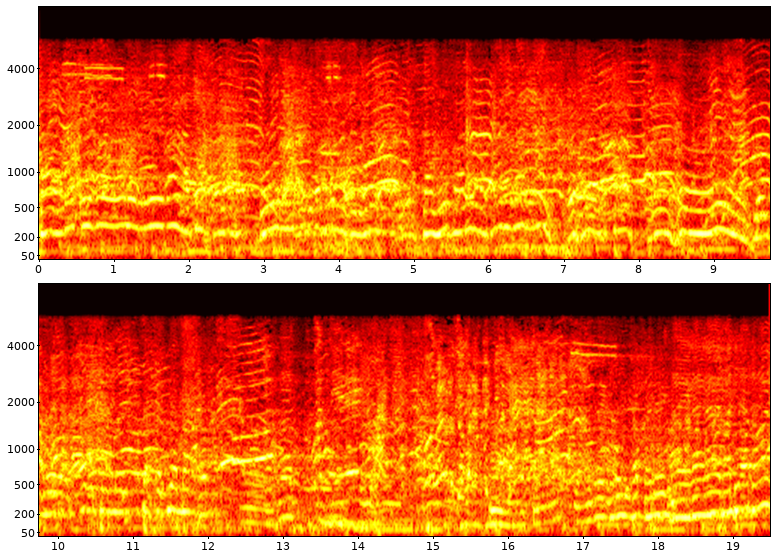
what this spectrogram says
เจ้านักเรียนโอ้โหนี่น่าจะดูนะเจ้าลุกมาแล้วมาดิมาดิไอ้เฮ้ยเฮ้ยเฮ้ย ยกมือแบบให้ชม เลยจัดเป็นเยี่ยมมากครับวันสีเองอยู่หันโดนแล้วรู้สึกว่าได้กินอะไรอย่าให้ได้ครับไม่ได้ไงไงไงมาที่อน้อย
